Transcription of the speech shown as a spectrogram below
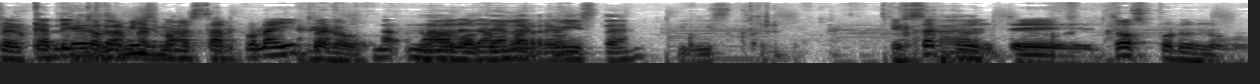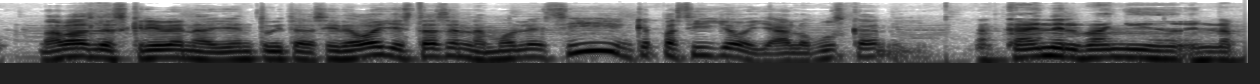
pero Carlitos Rambert no va a estar por ahí, pero. No, no, no la revista y listo. Exactamente, dos por uno. Nada más le escriben ahí en Twitter así de, oye, ¿estás en la mole? Sí, ¿en qué pasillo? Ya lo buscan. Acá en el baño, en la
